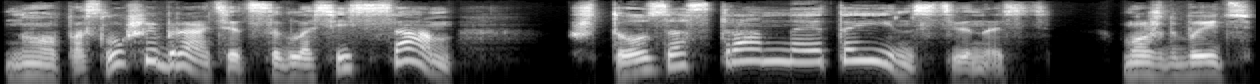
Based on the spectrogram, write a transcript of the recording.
«Но послушай, братец, согласись сам, что за странная таинственность? Может быть,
